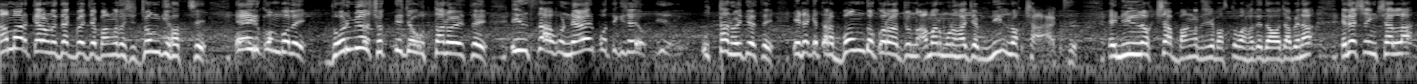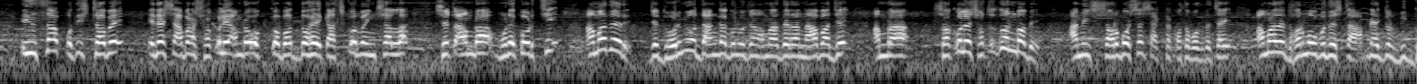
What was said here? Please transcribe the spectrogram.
নামার কারণে দেখবে যে বাংলাদেশে জঙ্গি হচ্ছে। এইরকম বলে ধর্মীয় শক্তি যে উত্থান হয়েছে, ইনসাফ ও ন্যায়ের প্রতি যে উত্থান হইতেছে, এটাকে তারা বন্ধ করার জন্য আমার মনে হয় যে নীল নকশা আঁকছে। এই নীল নকশা বাংলাদেশে বাস্তবায়ন হতে দেওয়া যাবে না। এদেশে ইনশাল্লাহ ইনসাফ প্রতিষ্ঠা হবে। এদেশে আমরা সকলে আমরা ঐক্যবদ্ধ হয়ে কাজ করব ইনশাল্লাহ সেটা আমরা মনে করছি। আমাদের যে ধর্মীয় দাঙ্গাগুলো যেন আমাদের না বাজে আমরা সকলে সচেতনভাবে আমি সর্বশেষ একটা কথা বলতে চাই। আমাদের ধর্ম উপদেষ্টা, আপনি একজন বিজ্ঞ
